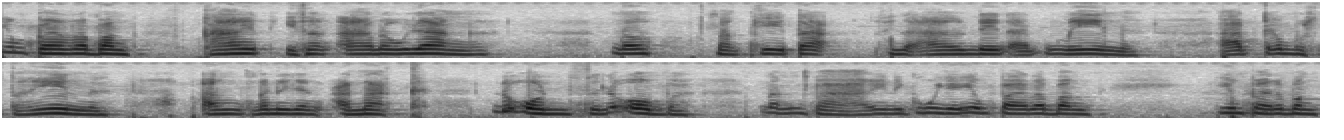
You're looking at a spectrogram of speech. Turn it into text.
Yung para bang kahit isang araw lang, no, magkita sina Alden at Min at kamustahin ang kanilang anak doon sa loob ng bahay ni Kuya. Yung para bang, yung para bang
